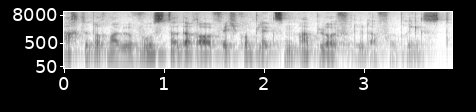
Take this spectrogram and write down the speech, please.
achte doch mal bewusster darauf, welche komplexen Abläufe du da vollbringst.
